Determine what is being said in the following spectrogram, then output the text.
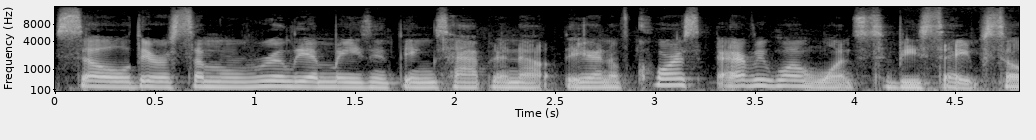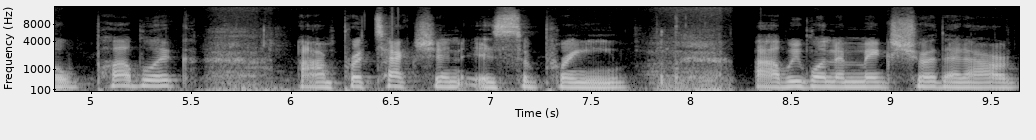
So there are some really amazing things happening out there, and of course, everyone wants to be safe. So public um, protection is supreme. Uh, we want to make sure that our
